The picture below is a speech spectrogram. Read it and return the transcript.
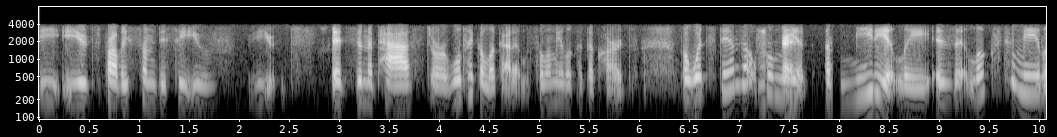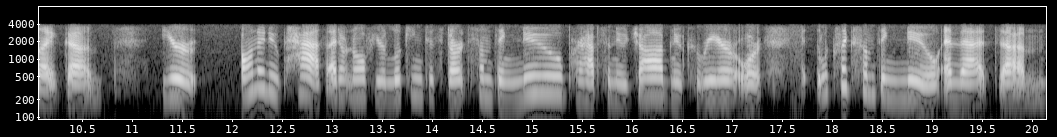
y- you, it's probably some deceit you've you, it's in the past, or we'll take a look at it. So let me look at the cards. But what stands out for me immediately is it looks to me like um, you're on a new path. I don't know if you're looking to start something new, perhaps a new job, new career, or it looks like something new, and that um,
